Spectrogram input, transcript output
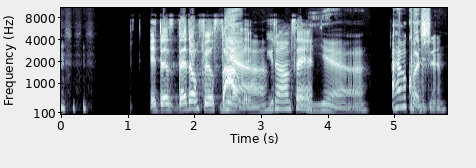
it does that don't feel solid. Yeah. You know what I'm saying? Yeah. I have a question.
